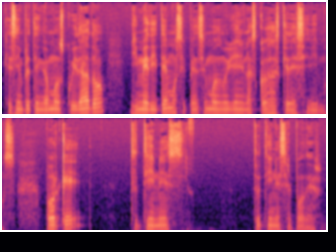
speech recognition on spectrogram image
que siempre tengamos cuidado y meditemos y pensemos muy bien en las cosas que decidimos, porque tú tienes, tú tienes el poder.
